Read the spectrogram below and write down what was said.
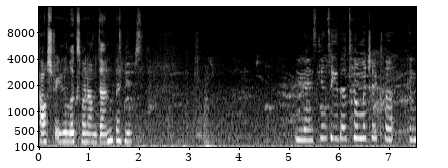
how straight it looks when I'm done but here's you guys can see that's how much I cut. And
